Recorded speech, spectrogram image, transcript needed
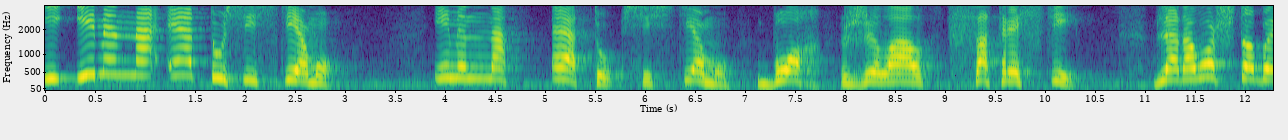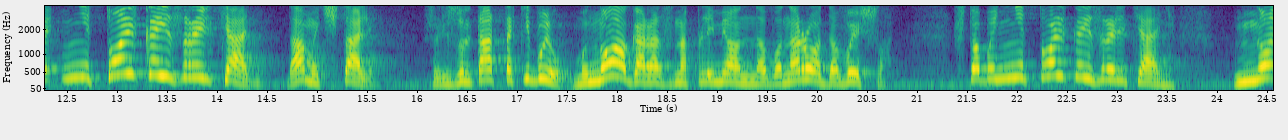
и именно эту систему, именно эту систему Бог желал сотрясти. Для того, чтобы не только израильтяне, да, мы читали, что результат таки был, много разноплеменного народа вышло, чтобы не только израильтяне, но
